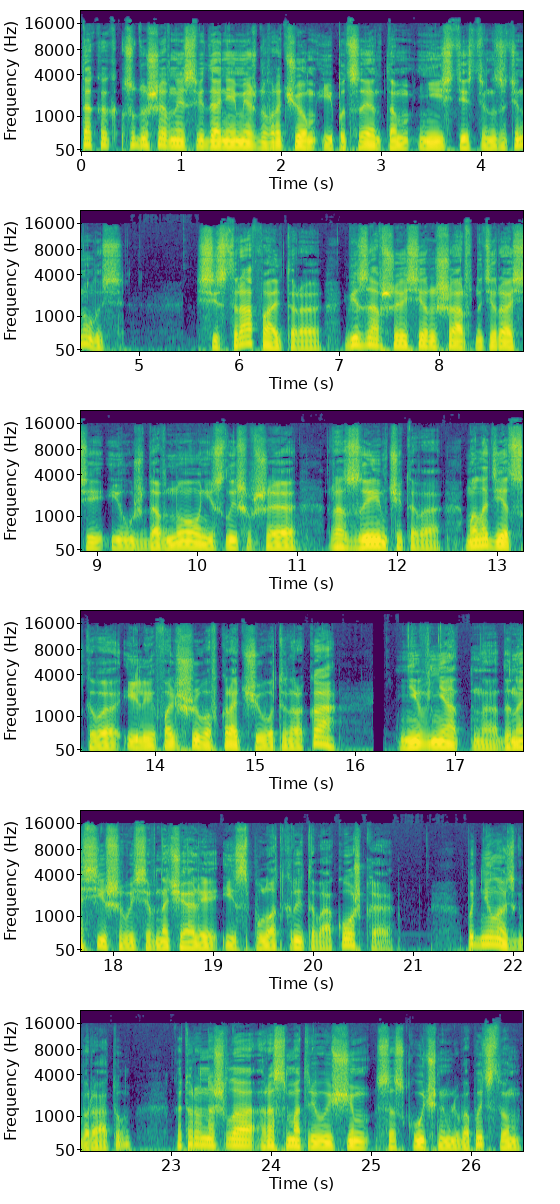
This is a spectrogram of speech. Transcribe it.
Так как судушевное свидание между врачом и пациентом неестественно затянулось, Сестра Фальтера, вязавшая серый шарф на террасе и уж давно не слышавшая разымчатого, молодецкого или фальшиво-вкрадчивого тенорка, невнятно доносившегося вначале из полуоткрытого окошка, поднялась к брату, которого нашла рассматривающим со скучным любопытством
